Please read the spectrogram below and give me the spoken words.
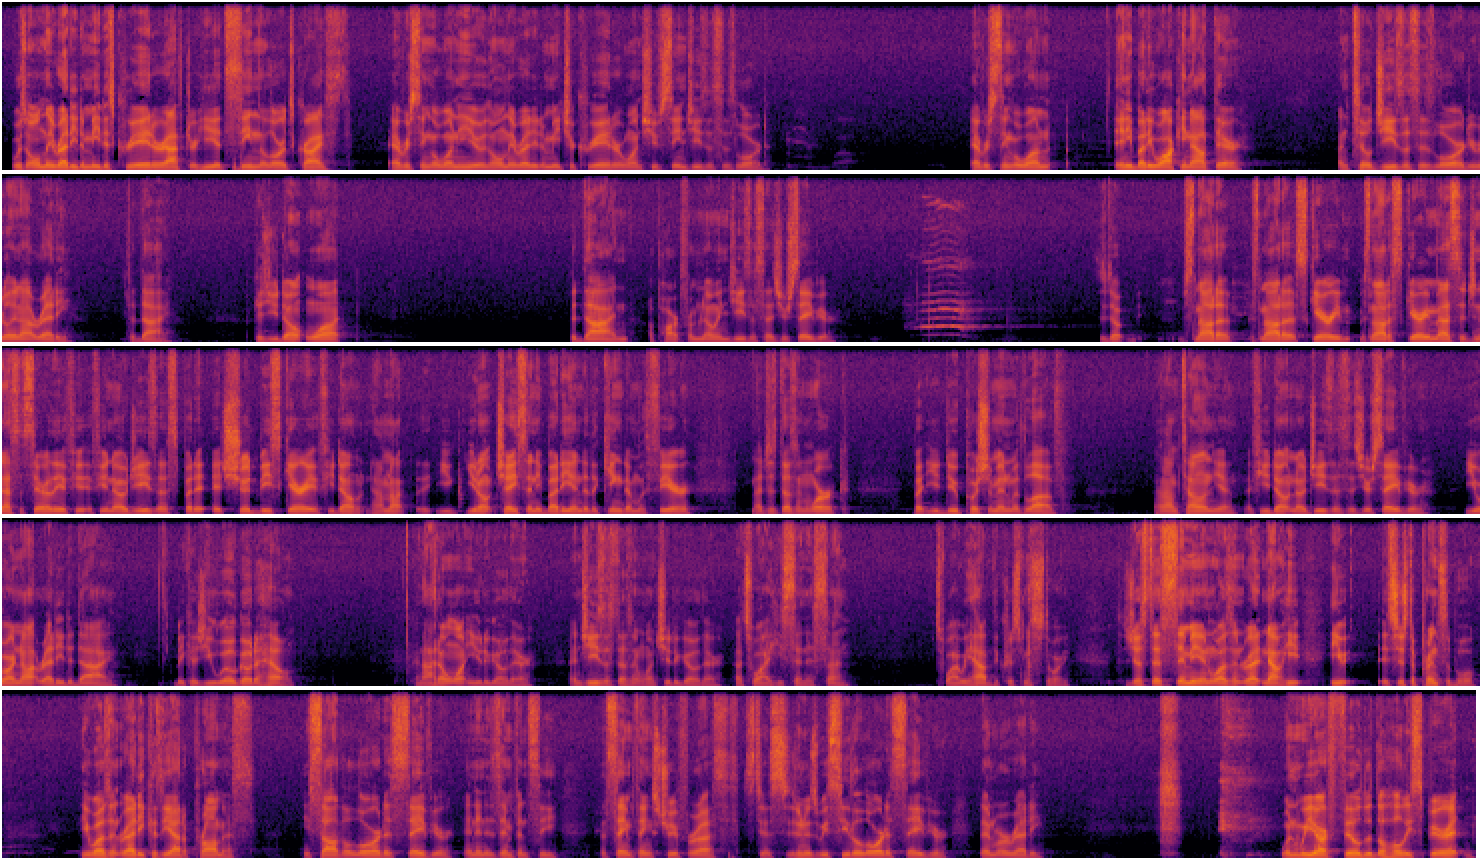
was only ready to meet his Creator after he had seen the Lord's Christ, every single one of you is only ready to meet your Creator once you've seen Jesus as Lord. Every single one, anybody walking out there, until Jesus is Lord, you're really not ready to die because you don't want to die apart from knowing Jesus as your Savior. It's not a, it's not a scary, it's not a scary message necessarily if you, if you know Jesus, but it, it should be scary if you don't. Now, I'm not, you, you don't chase anybody into the kingdom with fear. That just doesn't work. But you do push them in with love. And I'm telling you, if you don't know Jesus as your Savior, you are not ready to die because you will go to hell. And I don't want you to go there. And Jesus doesn't want you to go there. That's why he sent his son. That's why we have the Christmas story. Just as Simeon wasn't ready. Now, he, he, it's just a principle. He wasn't ready because he had a promise. He saw the Lord as Savior, and in his infancy, the same thing's true for us. As soon as we see the Lord as Savior, then we're ready. When we are filled with the Holy Spirit,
